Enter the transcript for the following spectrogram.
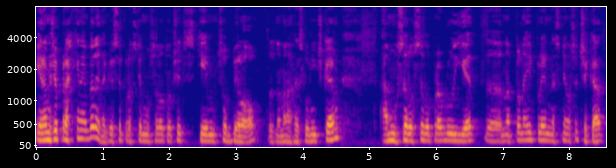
jenomže prachy nebyly, takže se prostě muselo točit s tím, co bylo, to znamená se sluníčkem, a muselo se opravdu jet eh, na plný plyn, nesmělo se čekat.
